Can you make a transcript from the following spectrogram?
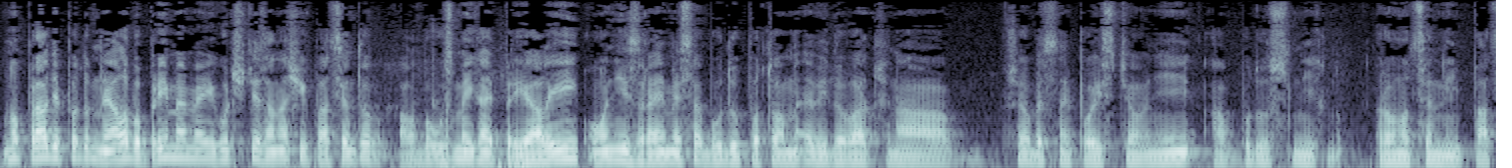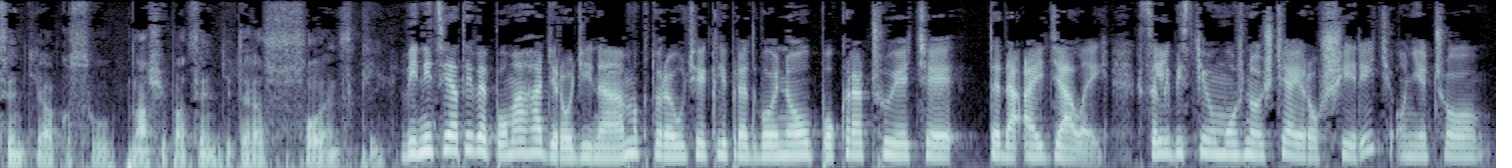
No pravdepodobne, alebo príjmeme ich určite za našich pacientov, alebo už sme ich aj prijali. Oni zrejme sa budú potom evidovať na všeobecnej poisťovni a budú z nich rovnocenní pacienti, ako sú naši pacienti teraz slovenskí. V iniciatíve Pomáhať rodinám, ktoré utiekli pred vojnou, pokračujete teda aj ďalej. Chceli by ste ju možno ešte aj rozšíriť o niečo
